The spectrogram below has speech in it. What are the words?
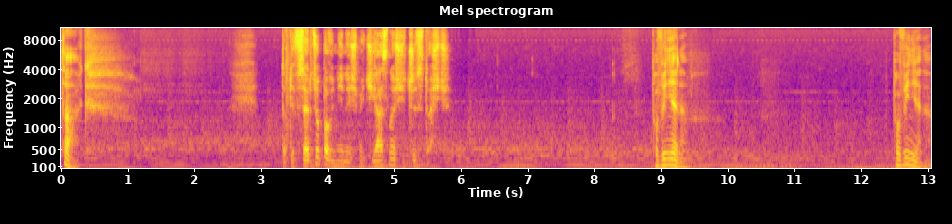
Tak. To ty w sercu powinieneś mieć jasność i czystość. Powinienem. Powinienem.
